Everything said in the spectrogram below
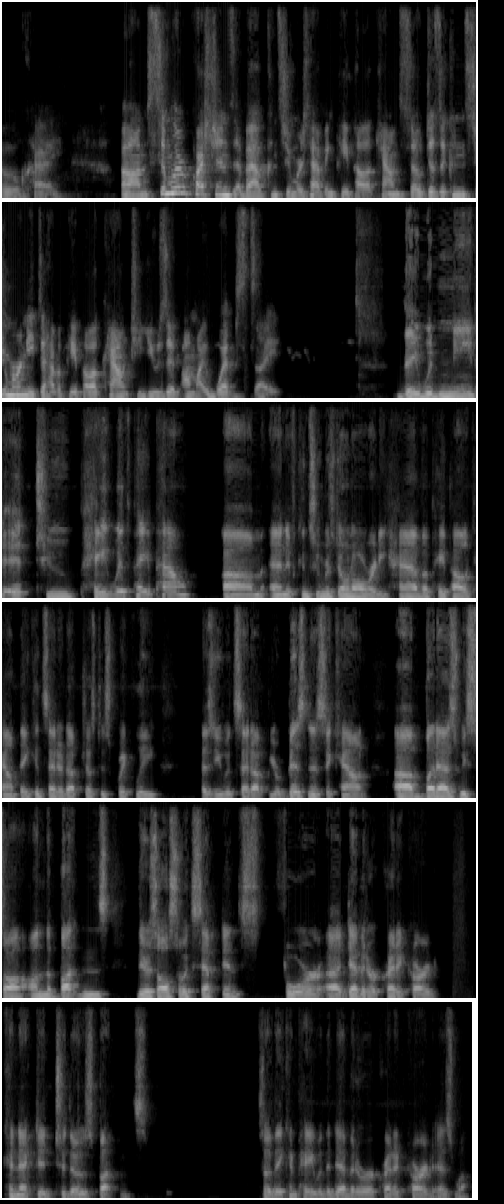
Okay. Um, similar questions about consumers having PayPal accounts. So does a consumer need to have a PayPal account to use it on my website? They would need it to pay with PayPal. Um, and if consumers don't already have a PayPal account, they could set it up just as quickly as you would set up your business account. Uh, but as we saw on the buttons, there's also acceptance for a debit or credit card connected to those buttons. So they can pay with a debit or a credit card as well.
